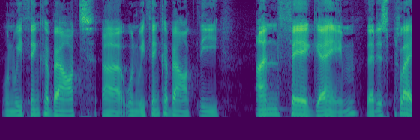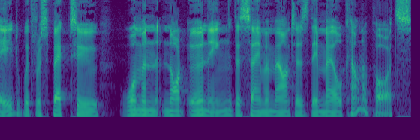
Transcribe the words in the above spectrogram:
when we think about uh, when we think about the unfair game that is played with respect to women not earning the same amount as their male counterparts.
